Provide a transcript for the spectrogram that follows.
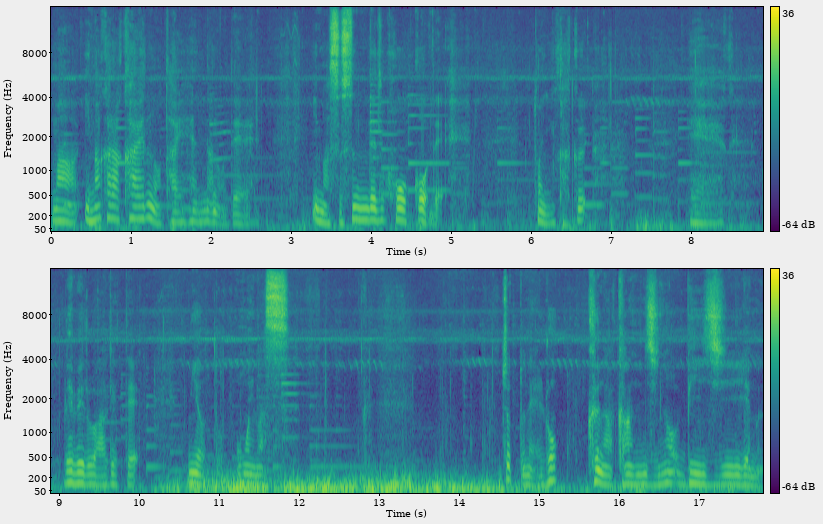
まあ今から変えるの大変なので今進んでる方向でとにかく、えー、レベルを上げてみようと思います。ちょっとねロックな感じの BGM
